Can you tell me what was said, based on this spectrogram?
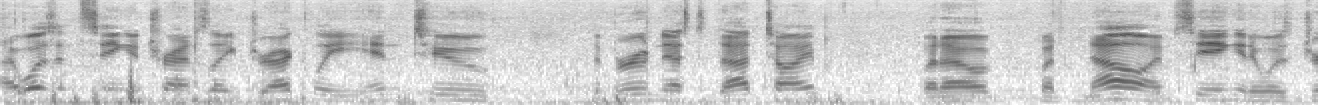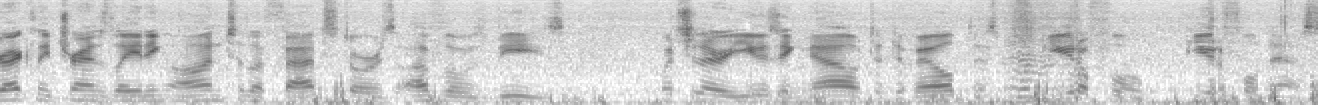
I wasn't seeing it translate directly into the brood nest at that time, but I, but now I'm seeing it, it was directly translating onto the fat stores of those bees which they're using now to develop this beautiful, beautiful nest.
